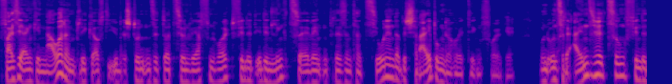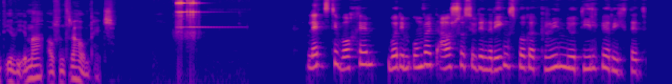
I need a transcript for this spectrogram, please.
Falls ihr einen genaueren Blick auf die Überstundensituation werfen wollt, findet ihr den Link zur erwähnten Präsentation in der Beschreibung der heutigen Folge. Und unsere Einschätzung findet ihr wie immer auf unserer Homepage. Letzte Woche wurde im Umweltausschuss über den Regensburger Green New Deal berichtet.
